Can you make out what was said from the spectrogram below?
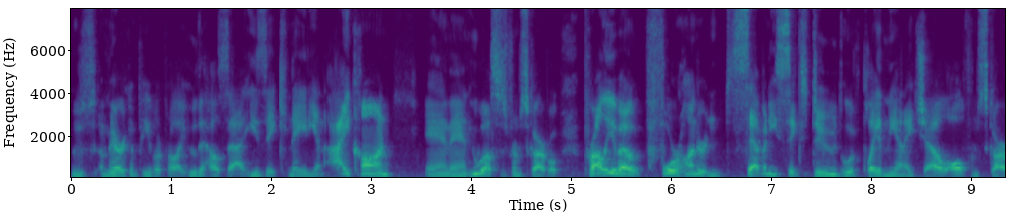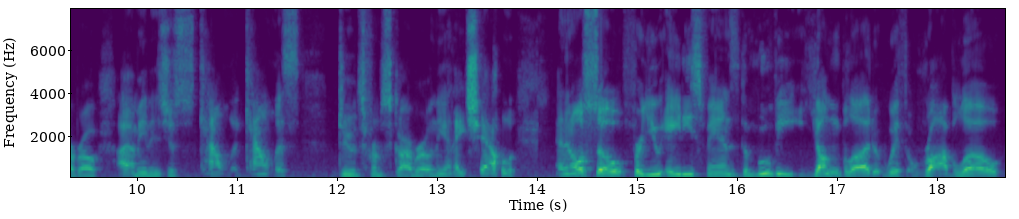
who's American people are probably, who the hell's that? He's a Canadian icon. And then who else is from Scarborough? Probably about 476 dudes who have played in the NHL, all from Scarborough. I mean, it's just countless, countless dudes from Scarborough in the NHL. And then also for you 80s fans, the movie Youngblood with Rob Lowe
